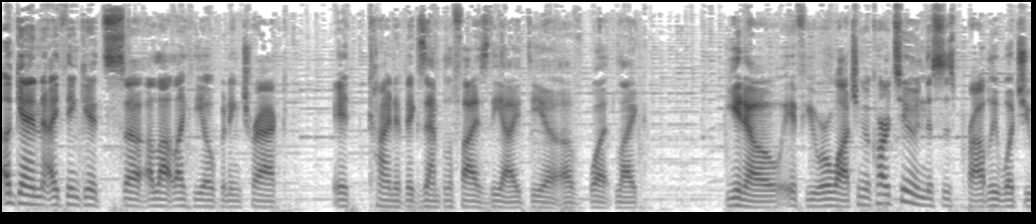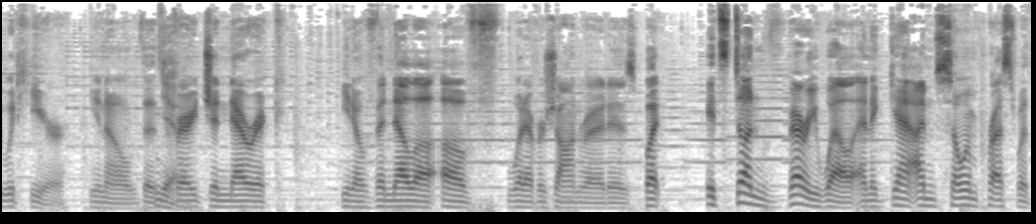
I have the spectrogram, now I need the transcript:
again i think it's uh, a lot like the opening track it kind of exemplifies the idea of what like you know if you were watching a cartoon this is probably what you would hear you know the, the very generic you know vanilla of whatever genre it is but it's done very well. And again i'm so impressed with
